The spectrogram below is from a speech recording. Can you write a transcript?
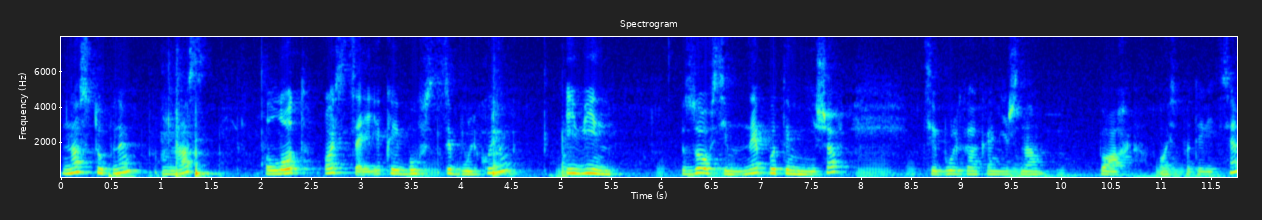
Наступним у нас лот ось цей, який був з цибулькою. І він зовсім не потемнішав. Цибулька, звісно, пах. Ось подивіться.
